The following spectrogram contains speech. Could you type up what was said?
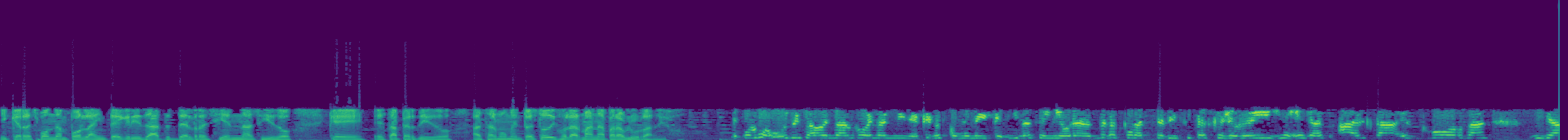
y que respondan por la integridad del recién nacido que está perdido hasta el momento. Esto dijo la hermana para Blue Radio. Por favor si saben algo de la niña que nos comunique. Y la señora, de las características que yo le dije, ella es alta, es gorda, ya,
